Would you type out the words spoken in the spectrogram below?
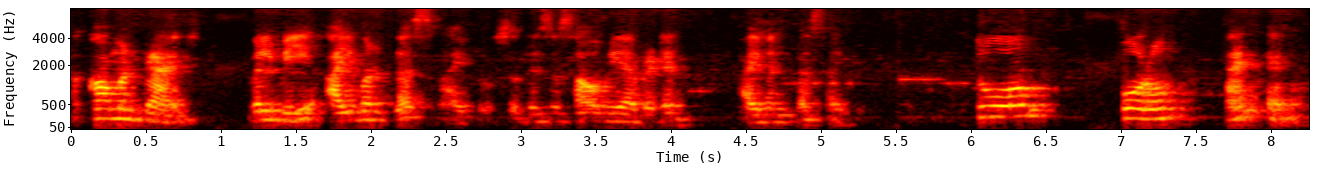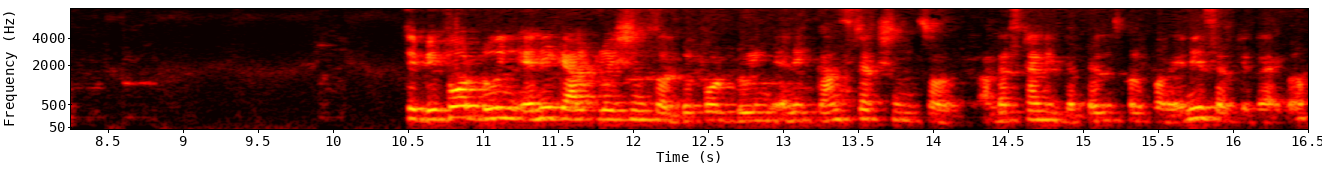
a common branch, will be I1 plus I2. So this is how we have written I1 plus I2. 2 ohm, 4 ohm and 10 ohm. See, before doing any calculations or before doing any constructions or understanding the principle for any circuit diagram,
